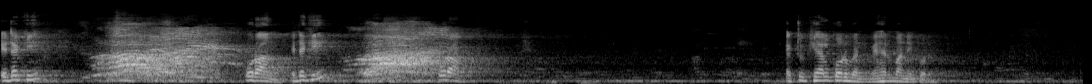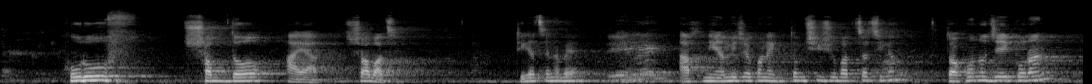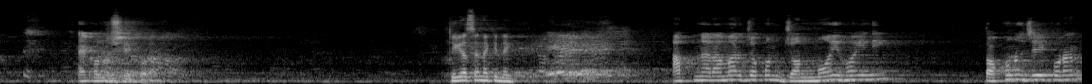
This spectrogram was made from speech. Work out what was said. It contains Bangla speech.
এটা কি? কোরআন। এটা কি? কোরআন। একটু খেয়াল করবেন, মেহরবানি করে। হুরুফ, শব্দ, আয়াত, সব আছে। ঠিক আছে না ভাইয়া? আপনি, আমি যখন একদম শিশু বাচ্চা ছিলাম, তখনও যে কোরআন এখনও সে কোরআন। ঠিক আছে নাকি নাকি আপনার আমার যখন জন্মই হয়নি, তখনও যে কোরআন?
